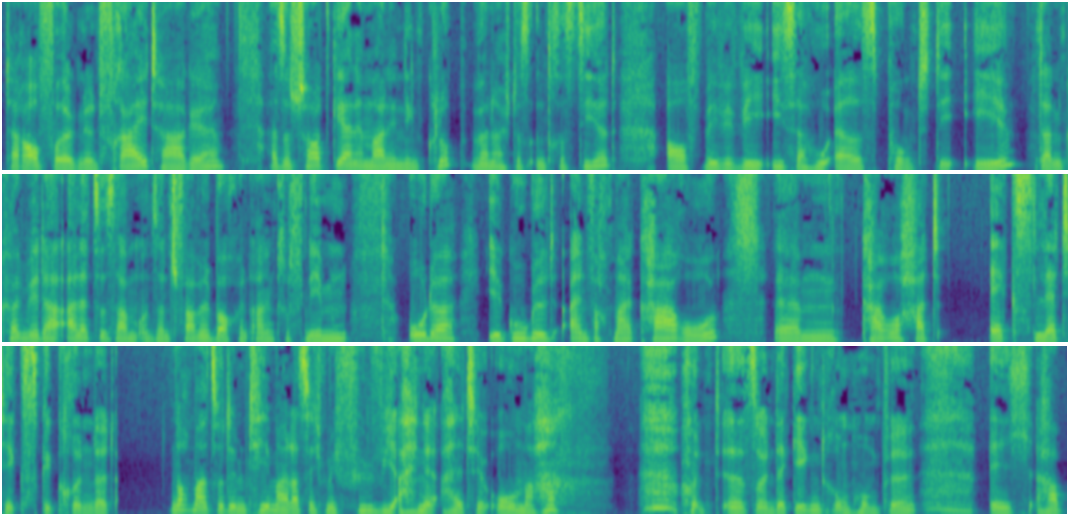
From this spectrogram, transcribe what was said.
darauffolgenden Freitage. Also schaut gerne mal in den Club, wenn euch das interessiert, auf www.isahuels.de. Dann können wir da alle zusammen unseren Schwabbelbauch in Angriff nehmen. Oder ihr googelt einfach mal Caro. Ähm, Caro hat Xletics gegründet. Nochmal zu dem Thema, dass ich mich fühle wie eine alte Oma und äh, so in der Gegend rumhumpel. Ich habe,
